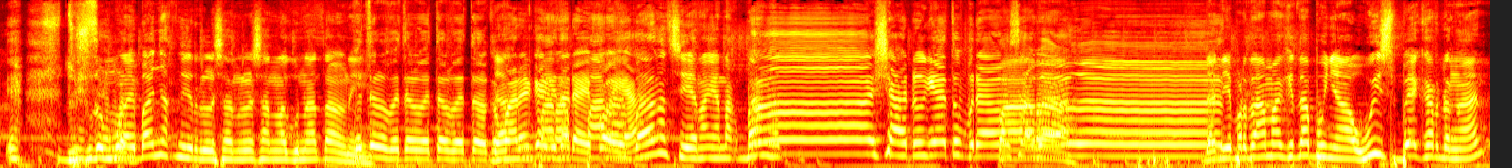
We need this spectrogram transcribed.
ya, ya. sudah, sudah Desember. mulai banyak nih rilisan-rilisan lagu Natal nih. Betul, betul, betul, betul. Dan Kemarin kan kita Depo parah ya. banget sih, enak-enak banget. Ah, syahdunya tuh berasa banget. Dan yang pertama kita punya Wiz Baker dengan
